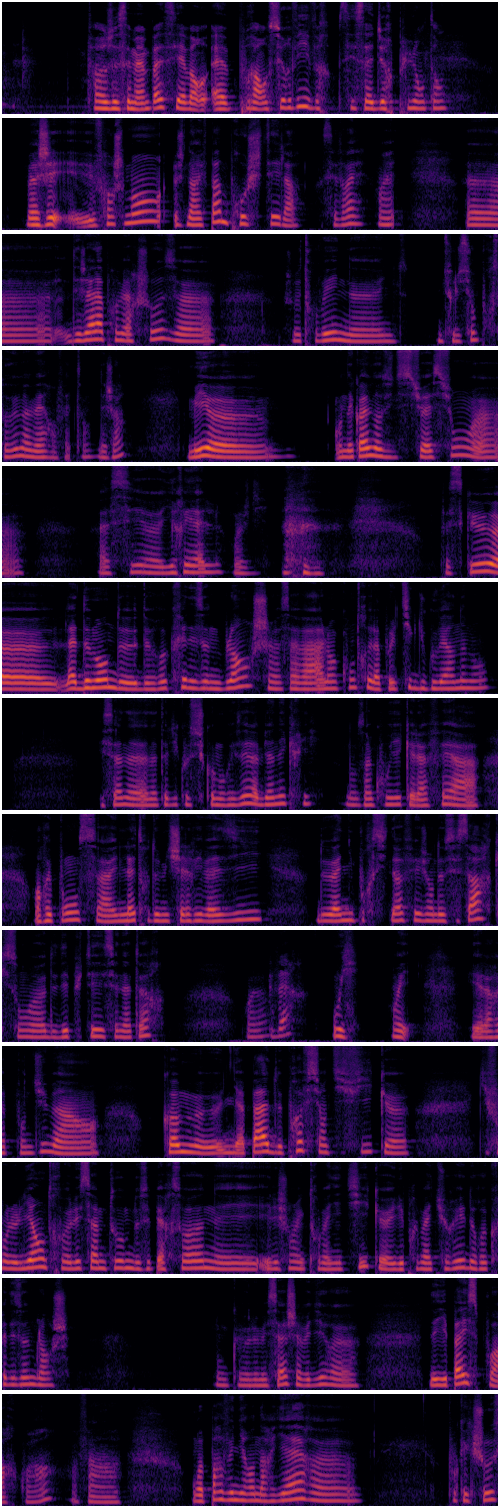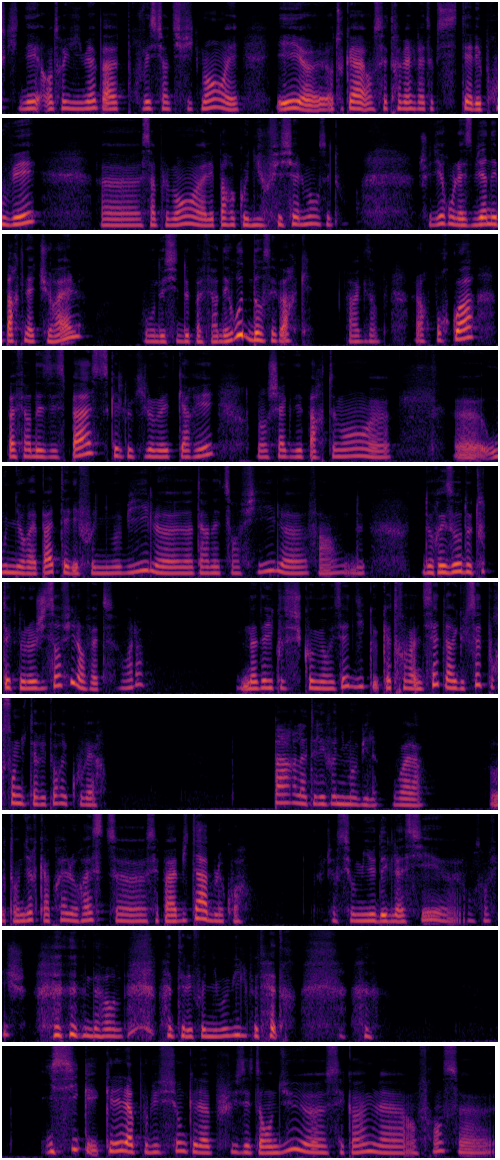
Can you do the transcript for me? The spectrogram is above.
Enfin, je sais même pas si elle pourra en survivre si ça dure plus longtemps. Bah, franchement, je n'arrive pas à me projeter là. c'est vrai, ouais. Euh, déjà, la première chose, euh, je veux trouver une, solution pour sauver ma mère, en fait, hein, déjà. Mais euh, on est quand même dans une situation assez irréelle, moi je dis. Parce que la demande de, recréer des zones blanches, ça va à l'encontre de la politique du gouvernement. Et ça, Na- Nathalie Kosciusko-Morizet l'a bien écrit dans un courrier qu'elle a fait à- en réponse à une lettre de Michel Rivasi, de Annie Pourcinoff et Jean de César, qui sont euh, des députés et sénateurs. Voilà. Vert? Oui, oui. Et elle a répondu, ben, comme euh, il n'y a pas de preuves scientifiques euh, qui font le lien entre les symptômes de ces personnes et, et les champs électromagnétiques, il est prématuré de recréer des zones blanches. Donc le message, ça veut dire, n'ayez pas espoir, quoi. hein. Enfin, on va pas revenir en arrière pour quelque chose qui n'est, entre guillemets, pas prouvé scientifiquement. Et, euh, en tout cas, on sait très bien que la toxicité, elle est prouvée. Euh, simplement, elle n'est pas reconnue officiellement, c'est tout. Je veux dire, on laisse bien des parcs naturels, où on décide de pas faire des routes dans ces parcs, par exemple. Alors pourquoi pas faire des espaces, quelques kilomètres carrés, dans chaque département euh, où il n'y aurait pas de téléphonie mobile, d'internet sans fil, enfin de, de réseau de toute technologie sans fil en fait. Voilà. Nathalie Kosciusko-Morizet dit que 97,7% du territoire est couvert. Par la téléphonie mobile. Voilà. Autant dire qu'après le reste, euh, c'est pas habitable quoi. Je veux dire, si au milieu des glaciers, euh, on s'en fiche d'avoir la téléphonie mobile peut-être. Ici, que- quelle est la pollution qui est la plus étendue? Euh, C'est quand même la- en France euh,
